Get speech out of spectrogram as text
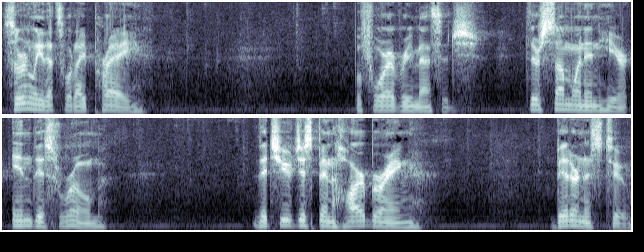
Certainly that's what I pray before every message there's someone in here, in this room, that you've just been harboring bitterness to,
